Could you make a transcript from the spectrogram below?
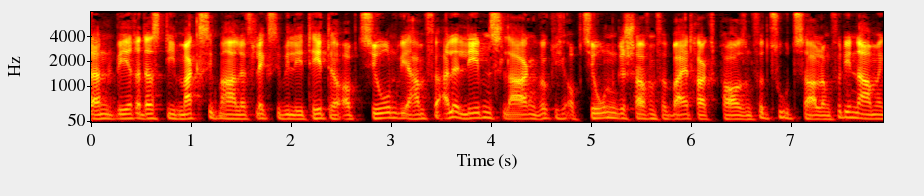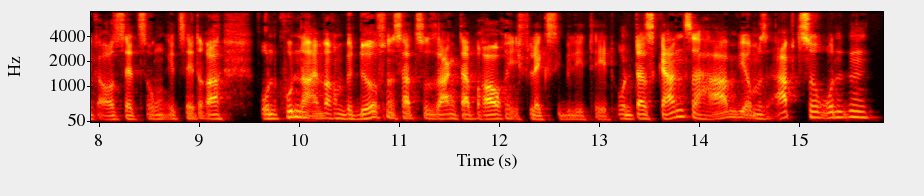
dann wäre das die maximale Flexibilität der Option. Wir haben für alle Lebenslagen wirklich Optionen geschaffen für Beitragspausen, für Zuzahlung, für Dynamikaussetzungen etc., wo ein Kunde einfach ein Bedürfnis hat zu sagen, da brauche ich Flexibilität. Und das Ganze haben wir, um es abzurunden,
